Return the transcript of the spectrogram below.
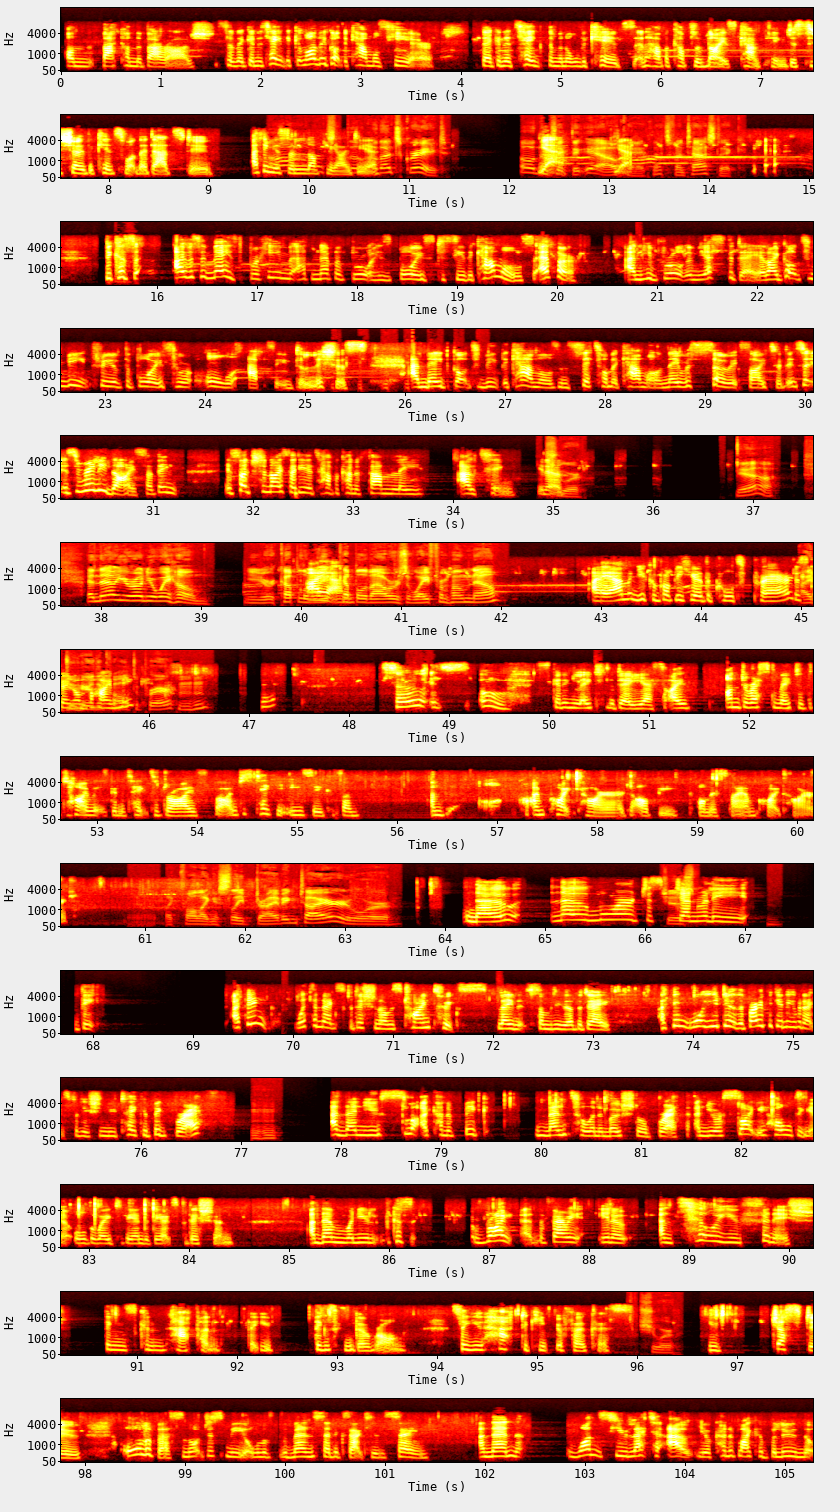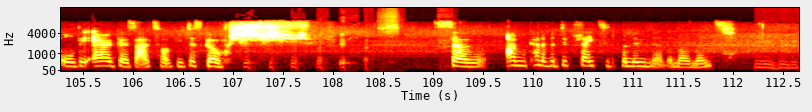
on back on the barrage. So they're going to take the while they've got the camels here, they're going to take them and all the kids and have a couple of nights camping just to show the kids what their dads do. I think it's a oh, lovely idea. Oh, that's great. Oh, yeah. The, yeah, okay. Yeah. That's fantastic. Yeah. Because I was amazed. Brahim had never brought his boys to see the camels ever. And he brought them yesterday. And I got to meet three of the boys who are all absolutely delicious. and they'd got to meet the camels and sit on a camel. And they were so excited. It's, it's really nice. I think it's such a nice idea to have a kind of family outing, you know. Sure. Yeah. And now you're on your way home. You're a couple of way, couple of hours away from home now. I am, and you can probably hear the call to prayer just I going on behind me. Mm-hmm. Yeah. So it's oh, it's getting late in the day. Yes, I underestimated the time it was going to take to drive, but I'm just taking it easy because I'm, I'm, I'm quite tired. I'll be honest, I am quite tired. Uh, like falling asleep driving tired, or no, no, more just, just... generally the I think with an expedition, I was trying to explain it to somebody the other day. I think what you do at the very beginning of an expedition, you take a big breath mm-hmm. and then you sl- a kind of big mental and emotional breath, and you're slightly holding it all the way to the end of the expedition. And then when you, because right at the very, you know, until you finish, things can happen that you, things can go wrong. So you have to keep your focus. Sure. You just do. All of us, not just me, all of the men said exactly the same. And then once you let it out, you're kind of like a balloon that all the air goes out of. You just go, shh. yes. So I'm kind of a deflated balloon at the moment. Mm-hmm.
